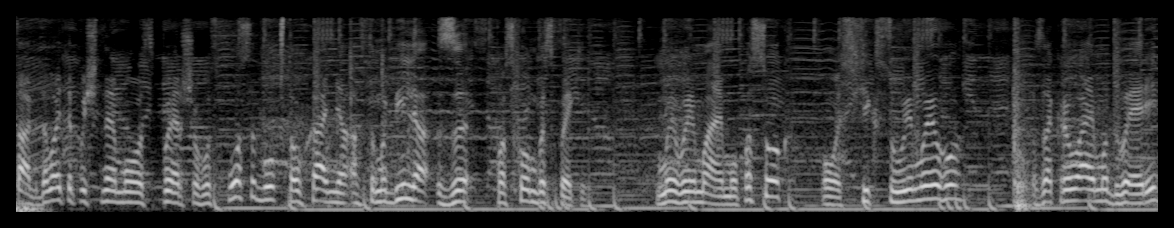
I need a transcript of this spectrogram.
Так, давайте почнемо з першого способу штовхання автомобіля з паском безпеки. Ми виймаємо пасок, ось, фіксуємо його, закриваємо двері,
